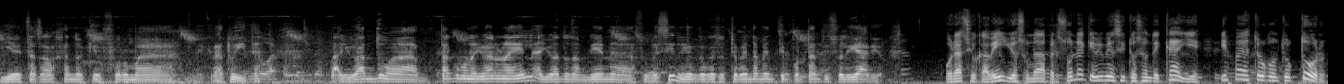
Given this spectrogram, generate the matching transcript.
y él está trabajando aquí en forma gratuita, ayudando a, tal como lo ayudaron a él, ayudando también a sus vecinos. Yo creo que eso es tremendamente importante y solidario. Horacio Cabello es una persona que vive en situación de calle y es maestro constructor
